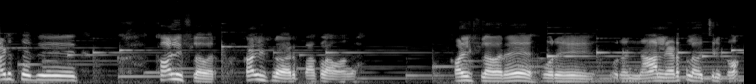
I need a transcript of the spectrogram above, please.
அடுத்தது காலிஃப்ளவர் காலிஃப்ளவர் பார்க்கலாம் வாங்க. காலிஃப்ளவரு ஒரு ஒரு நாலு இடத்துல வச்சுருக்கோம்.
